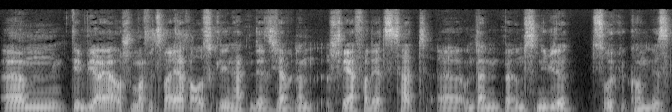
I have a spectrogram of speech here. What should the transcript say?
Ähm, den wir ja auch schon mal für zwei Jahre ausgeliehen hatten, der sich aber dann schwer verletzt hat äh, und dann bei uns nie wieder zurückgekommen ist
